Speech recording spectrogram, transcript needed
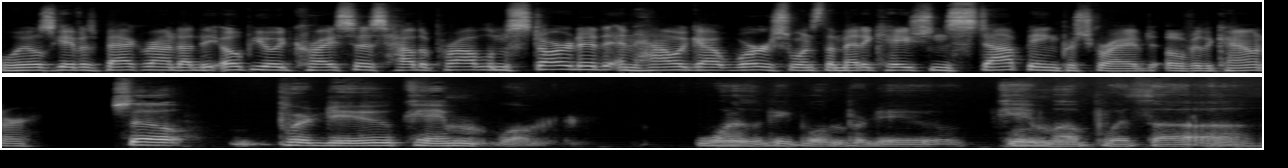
Voyles gave us background on the opioid crisis, how the problem started, and how it got worse once the medications stopped being prescribed over the counter. So Purdue came. Well, one of the people in Purdue came up with a,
